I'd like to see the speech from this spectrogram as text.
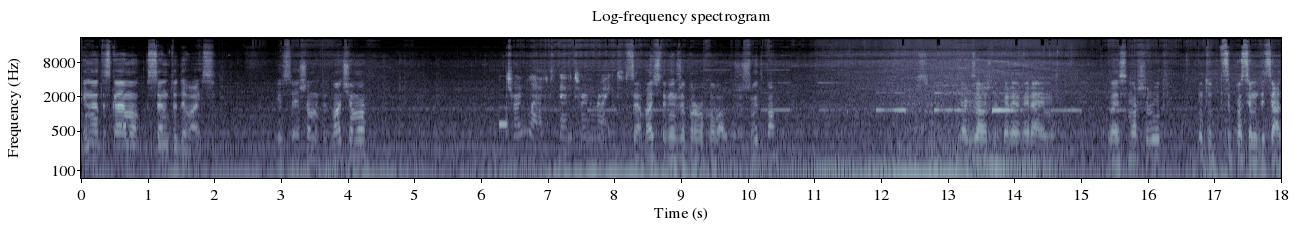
І натискаємо Send to device. І все, що ми тут бачимо? Turn left, then turn right. Все, бачите, він вже прорахував дуже швидко. Як завжди перевіряємо весь маршрут. Ну тут це по 70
